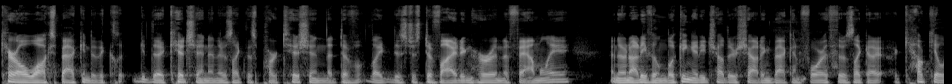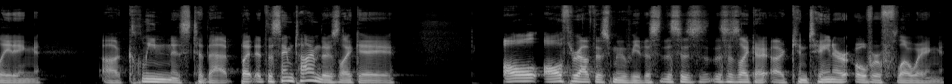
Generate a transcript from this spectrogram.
Carol walks back into the the kitchen, and there's like this partition that div- like is just dividing her and the family, and they're not even looking at each other, shouting back and forth. There's like a, a calculating uh, cleanness to that, but at the same time, there's like a all all throughout this movie. This this is this is like a, a container overflowing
